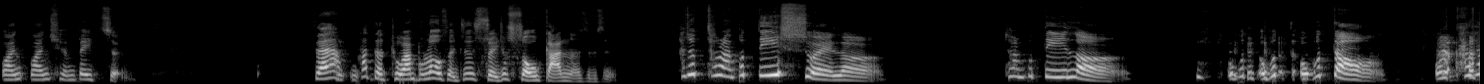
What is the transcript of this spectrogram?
完完全被整。怎样？它的突然不漏水，就是水就收干了，是不是？它就突然不滴水了，突然不滴了。我不，我不，我不懂。我他他，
